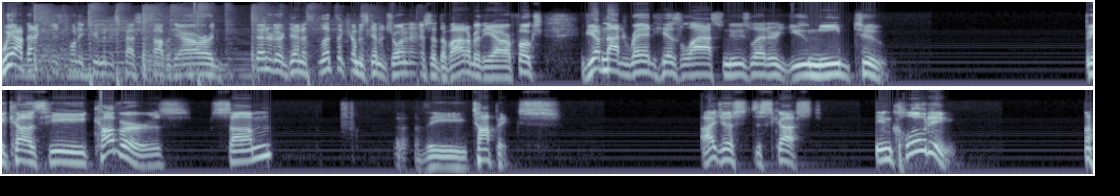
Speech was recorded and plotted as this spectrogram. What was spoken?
We are back. Just 22 minutes past the top of the hour. Senator Dennis Linthicum is going to join us at the bottom of the hour. Folks, if you have not read his last newsletter, you need to. Because he covers some the topics I just discussed, including huh,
